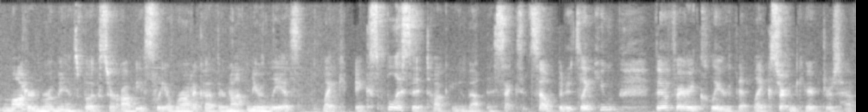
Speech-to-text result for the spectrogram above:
modern romance books or obviously erotica, they're not nearly as, like, explicit talking about the sex itself. But it's like you, they're very clear that, like, certain characters have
